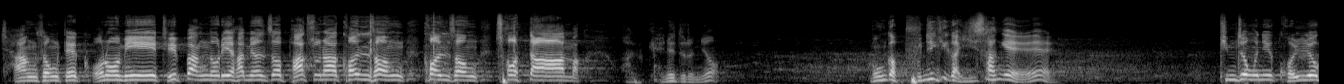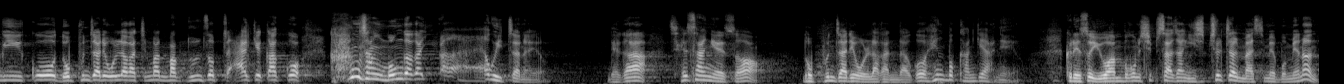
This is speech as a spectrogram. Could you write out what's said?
장성태 고놈이 뒷방놀이 하면서 박수나 건성 건성 쳤다 막 아유 걔네들은요 뭔가 분위기가 이상해 김정은이 권력이 있고 높은 자리에 올라갔지만 막 눈썹 짧게 깎고 항상 뭔가가 이러고 있잖아요 내가 세상에서 높은 자리에 올라간다고 행복한 게 아니에요 그래서 요한복음 14장 27절 말씀에 보면은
